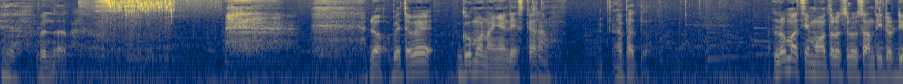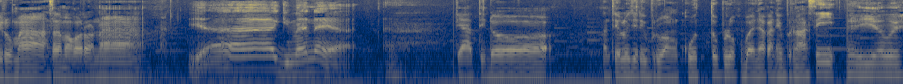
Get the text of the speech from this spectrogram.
ya benar Dok, btw gue mau nanya deh sekarang. apa tuh? Lo masih mau terus-terusan tidur di rumah sama corona? ya gimana ya? Hati-hati dok. Nanti lo jadi beruang kutub lo kebanyakan hibernasi. Eh, iya weh.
